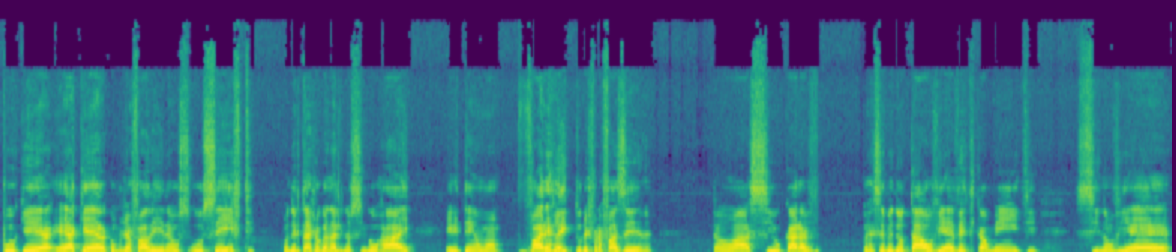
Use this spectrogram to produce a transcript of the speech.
porque é aquela, como já falei, né? O, o, safety, quando ele tá jogando ali no single high, ele tem uma, várias leituras para fazer, né? Então, ah, se o cara o recebedor tal vier verticalmente, se não vier,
